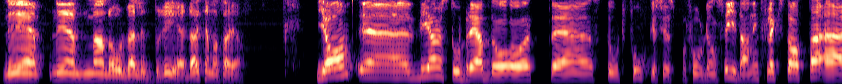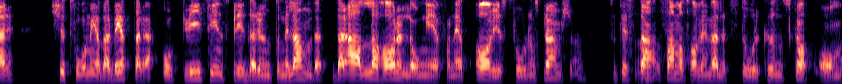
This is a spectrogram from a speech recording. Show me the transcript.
Ni är, ni är med andra ord väldigt breda kan man säga. Ja, eh, vi har en stor bredd och ett eh, stort fokus just på fordonssidan. Inflex Data är 22 medarbetare och vi finns spridda runt om i landet där alla har en lång erfarenhet av just fordonsbranschen. Så tillsammans har vi en väldigt stor kunskap om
